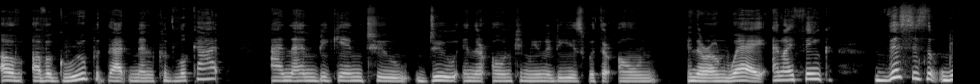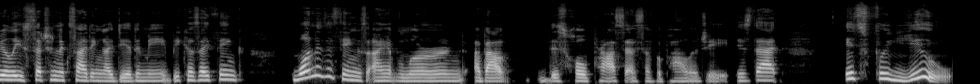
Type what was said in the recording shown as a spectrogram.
of, of a group that men could look at and then begin to do in their own communities with their own in their own way. And I think this is really such an exciting idea to me because I think one of the things I have learned about this whole process of apology is that it's for you.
